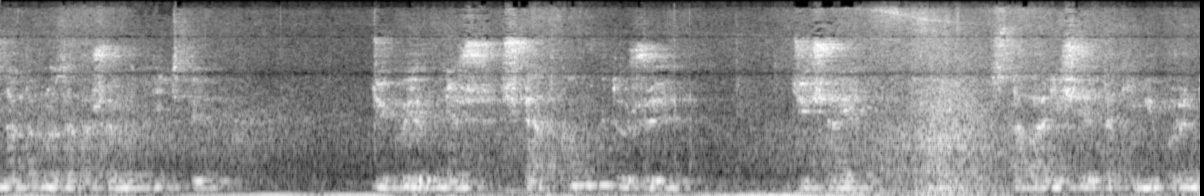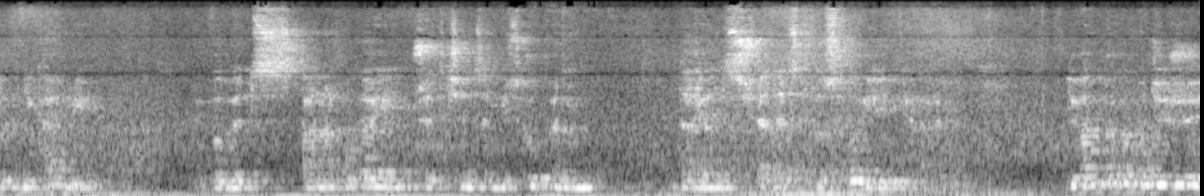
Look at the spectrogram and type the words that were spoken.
na pewno za Wasze modlitwy. Dziękuję również świadkom, którzy dzisiaj stawali się takimi orędownikami wobec Pana Boga i przed księdzem biskupem, dając świadectwo swojej wiary. I Wam, droga młodzieży,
